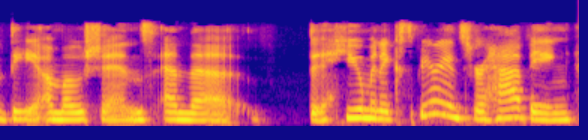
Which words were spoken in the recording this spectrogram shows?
the emotions and the the human experience you're having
